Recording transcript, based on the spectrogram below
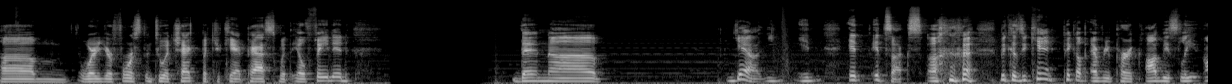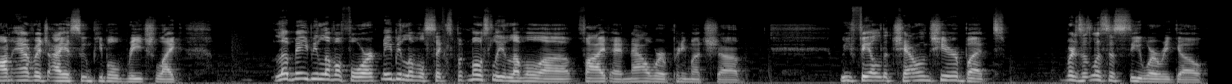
um, where you're forced into a check but you can't pass with ill-fated, then uh, yeah, it it, it sucks because you can't pick up every perk. Obviously, on average, I assume people reach like maybe level four, maybe level six, but mostly level uh, five. And now we're pretty much uh, we failed the challenge here, but let's just see where we go.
